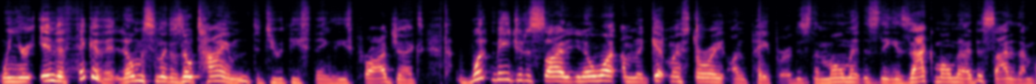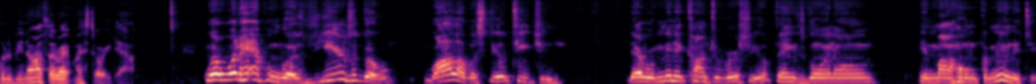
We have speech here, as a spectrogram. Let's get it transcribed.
when you're in the thick of it, it almost seems like there's no time to do these things, these projects. What made you decide, you know what, I'm going to get my story on paper? This is the moment, this is the exact moment I decided I'm going to be an author, write my story down. Well, what happened was years ago, while I was still teaching, there were many controversial things going on in my home community.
